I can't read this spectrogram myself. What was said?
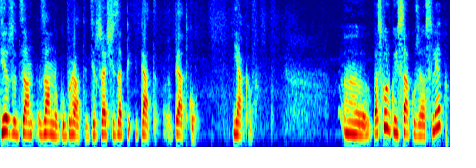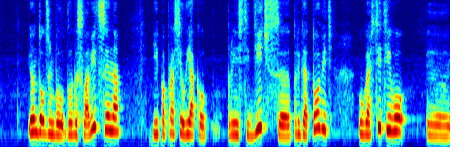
держит за, за ногу брата, держащий за пят, пятку Яков. Э, поскольку Исаак уже ослеп, и он должен был благословить сына, и попросил Якова принести дичь, приготовить, угостить его. Э,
